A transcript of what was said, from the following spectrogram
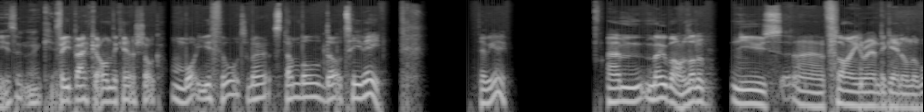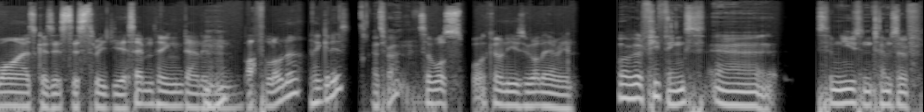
at is it? Okay. feedback at onthecouch.com what you thought about stumble.tv. There we go. Um, mobile, a lot of news uh, flying around again on the wires because it's this 3GSM thing down in Mhm. Barcelona, I think it is. That's right. So what's what kind of news we got there, Ian? Well, we've got a few things. Uh, some news in terms of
